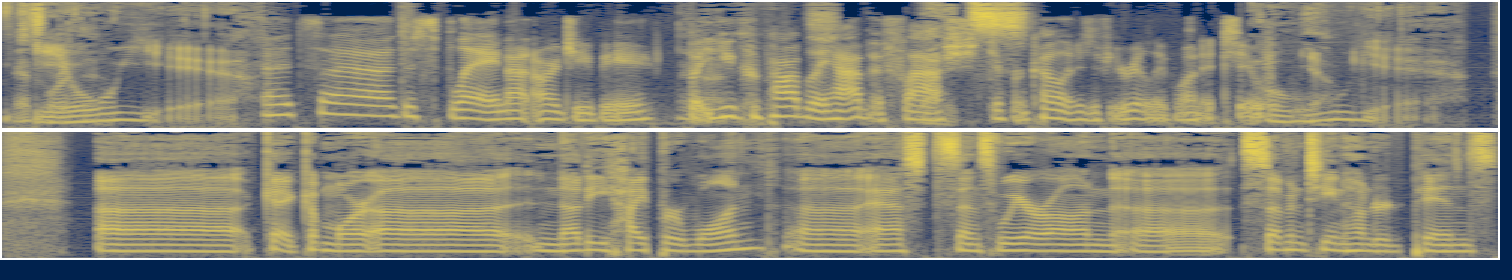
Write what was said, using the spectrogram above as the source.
that's oh yeah. It's a display, not RGB, but you could probably have it flash Lights. different colors if you really wanted to. Oh yeah. yeah. Uh, okay, a couple more. Uh, Nutty Hyper One uh, asked, since we are on uh, 1700 pins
